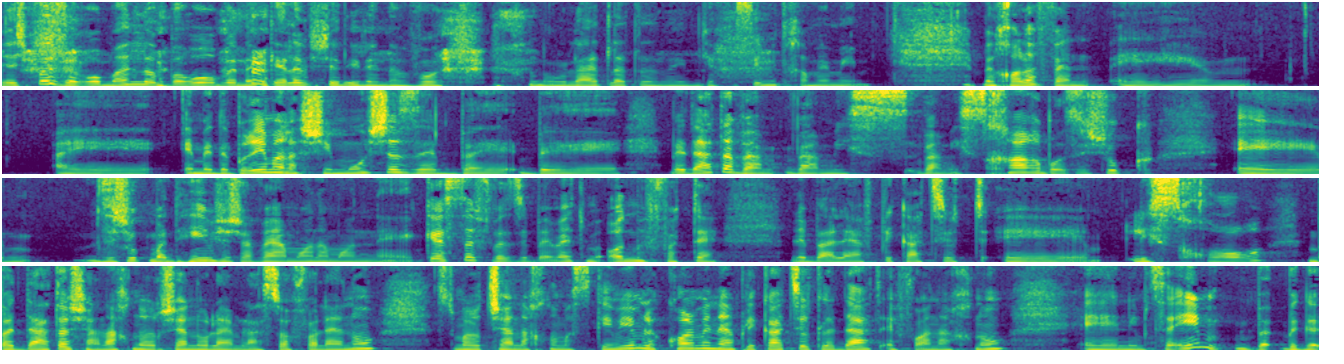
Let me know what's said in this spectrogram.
יש פה איזה רומן לא ברור בין הכלב שלי לנבות. אנחנו לאט לאט יחסים מתחממים. בכל אופן, אה, אה, הם מדברים על השימוש הזה בדאטה וה- והמס- והמסחר בו, זה שוק, זה שוק מדהים ששווה המון המון אה, כסף, וזה באמת מאוד מפתה לבעלי אפליקציות אה, לסחור בדאטה שאנחנו הרשינו להם לאסוף עלינו. זאת אומרת שאנחנו מסכימים לכל מיני אפליקציות לדעת איפה אנחנו אה, נמצאים. בג-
